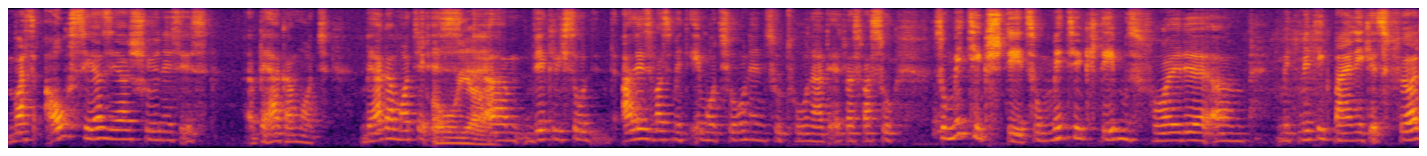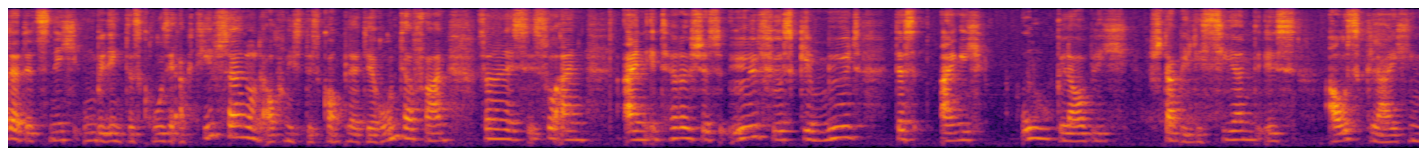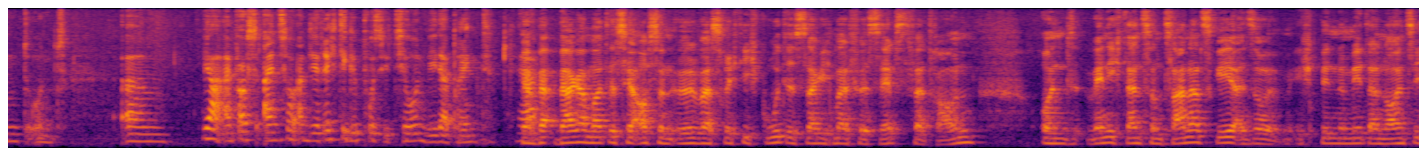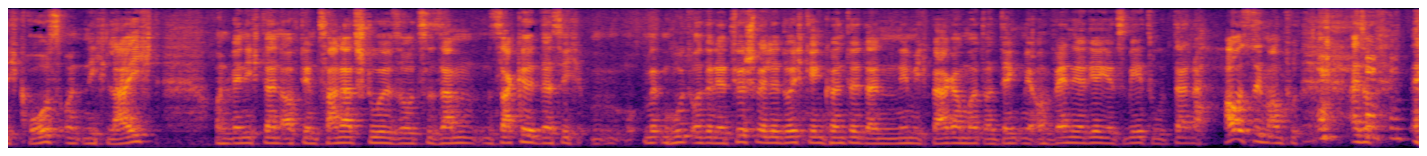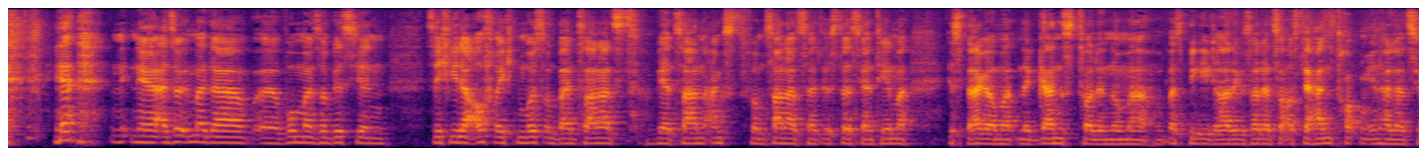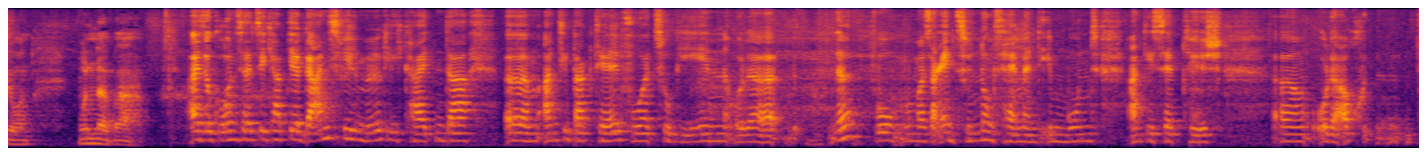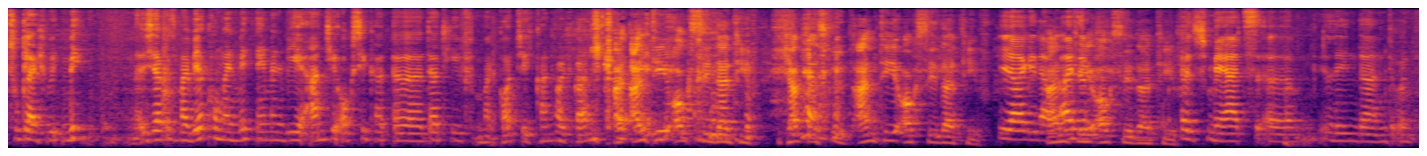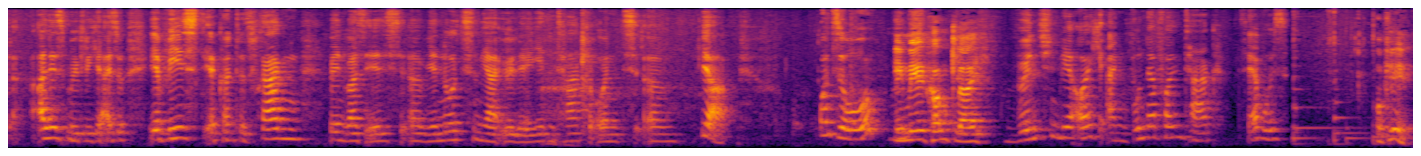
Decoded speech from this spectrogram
Was auch sehr, sehr schön ist, ist Bergamott. Bergamotte ist oh, ja. ähm, wirklich so alles, was mit Emotionen zu tun hat, etwas, was so, so mittig steht, so mittig Lebensfreude. Ähm, mit mittig meine ich, es fördert jetzt nicht unbedingt das große Aktivsein und auch nicht das komplette Runterfahren, sondern es ist so ein, ein ätherisches Öl fürs Gemüt, das eigentlich unglaublich stabilisierend ist, ausgleichend und ähm, ja, einfach ein so an die richtige Position wiederbringt. Ja. ja, Bergamott ist ja auch so ein Öl, was richtig gut ist, sage ich mal, fürs Selbstvertrauen. Und wenn ich dann zum Zahnarzt gehe, also ich bin 1,90 Meter groß und nicht leicht, und wenn ich dann auf dem Zahnarztstuhl so zusammensacke, dass ich mit dem Hut unter der Türschwelle durchgehen könnte, dann nehme ich Bergamott und denke mir, oh, wenn er dir jetzt wehtut, dann haust du ihm am Fuß. Also, ja, ne, also immer da, äh, wo man so ein bisschen sich wieder aufrichten muss. Und beim Zahnarzt, wer Zahnangst vom Zahnarzt hat, ist das ja ein Thema. Ist Bergamot eine ganz tolle Nummer, was Biggie gerade gesagt hat, so aus der Hand Trockeninhalation. Wunderbar. Also grundsätzlich habt ihr ganz viele Möglichkeiten, da ähm, antibakteriell vorzugehen oder ne, wo, wo man sagt, entzündungshemmend im Mund, antiseptisch. Äh, oder auch zugleich mit, ich sage jetzt mal Wirkungen mitnehmen wie antioxidativ. Mein Gott, ich kann heute gar nicht. Antioxidativ. Ich habe das geübt. Antioxidativ. Ja, genau. Also, Antioxidativ. Also, schmerzlindernd äh, und alles Mögliche. Also ihr wisst, ihr könnt uns fragen, wenn was ist. Äh, wir nutzen ja Öle jeden Tag und ähm, ja. Und so. E-Mail kommt gleich. Wünschen wir euch einen wundervollen Tag. Servus. Okay.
